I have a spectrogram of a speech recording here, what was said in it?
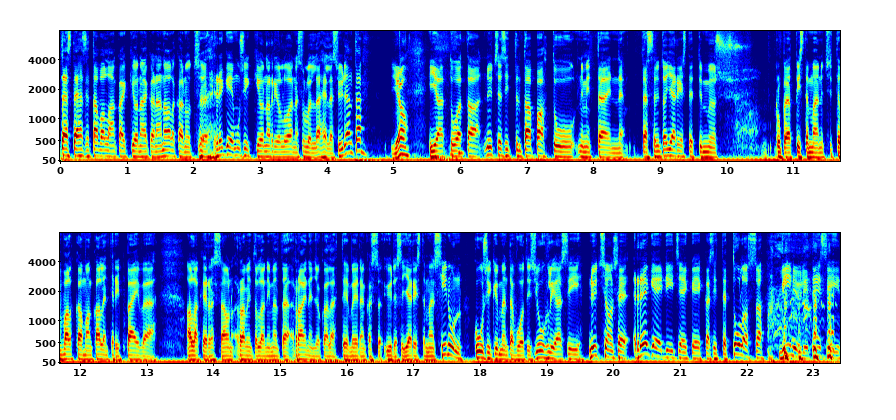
Tästähän se tavallaan kaikki on aikanaan alkanut. Reggae-musiikki on Ari ollut aina sulle lähellä sydäntä. Joo. Ja tuota, nyt se sitten tapahtuu, nimittäin tässä nyt on järjestetty myös, rupeat pistämään nyt sitten valkkaamaan kalenteripäivää. Alakerrassa on ravintola nimeltä Rainen, joka lähtee meidän kanssa yhdessä järjestämään sinun 60-vuotisjuhliasi. Nyt se on se reggae DJ-keikka sitten tulossa. Vinyylit esiin,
